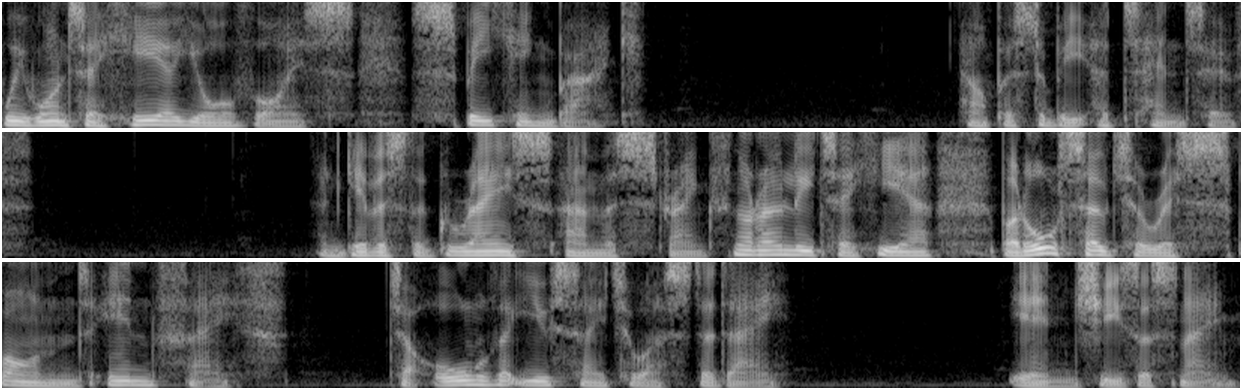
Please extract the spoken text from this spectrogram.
we want to hear your voice speaking back. Help us to be attentive and give us the grace and the strength, not only to hear, but also to respond in faith to all that you say to us today. In Jesus' name.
